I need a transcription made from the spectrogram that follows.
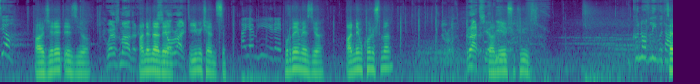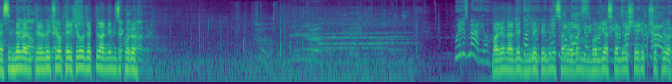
Ezio! Acele et Ezio. Annem nerede? İyi mi kendisi? I am here, Ezio. Buradayım Ezio. Annem konuştu lan. Tanrı'ya Dio. şükür. We could not leave without Sensiz you. gidemez. Kraliçe yol tehlikeli olacaktır. Annemizi koru. Mario? Nerede? Bizi beklediğini sanıyordum. Bölge askerleri şehri kuşatıyor.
